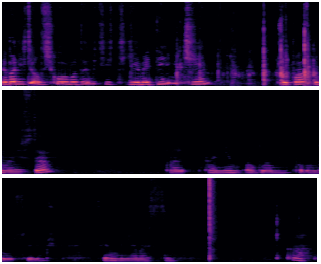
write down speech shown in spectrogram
Ya ben hiç alışık olmadığım için, hiç yemediğim için çöpe attım o yüzden. Annem, ablam falan doğru söylemiş. Sen onu yemezsin. Ah.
